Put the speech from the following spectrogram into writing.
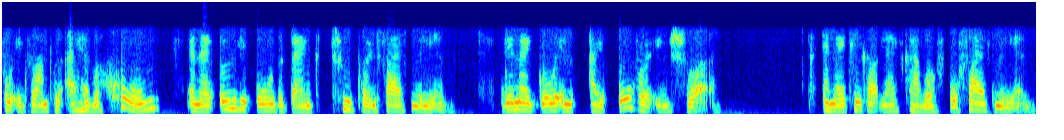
for example, I have a home and I only owe the bank 2.5 million, then I go and I over insure and I take out life cover for five million.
